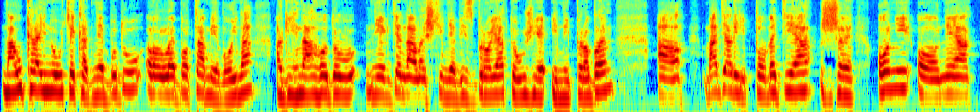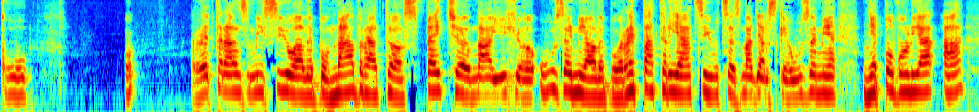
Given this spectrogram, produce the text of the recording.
na Ukrajinu utekať nebudú, lebo tam je vojna. Ak ich náhodou niekde na leštine vyzbroja, to už je iný problém. A Maďari povedia, že oni o nejakú retransmisiu alebo návrat späť na ich územie alebo repatriáciu cez maďarské územie nepovolia a E,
